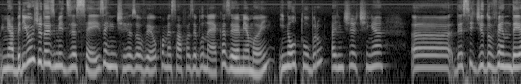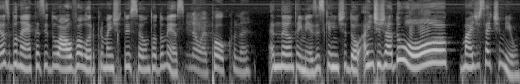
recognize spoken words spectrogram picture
em abril de 2016, a gente resolveu começar a fazer bonecas, eu e minha mãe. Em outubro, a gente já tinha ah, decidido vender as bonecas e doar o valor para uma instituição todo mês. não é pouco, né? É, Não, tem meses que a gente doa. A gente já doou mais de 7 mil.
